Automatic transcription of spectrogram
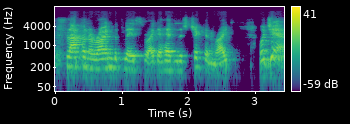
flapping around the place like a headless chicken right? But yeah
